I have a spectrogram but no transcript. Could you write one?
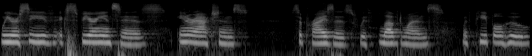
We receive experiences, interactions, surprises with loved ones, with people who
